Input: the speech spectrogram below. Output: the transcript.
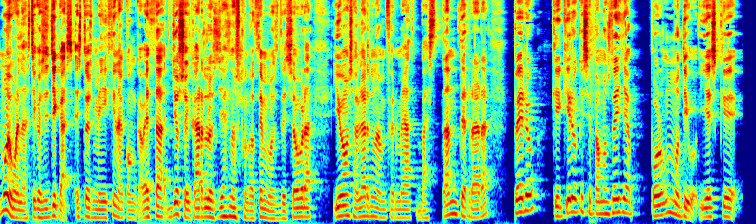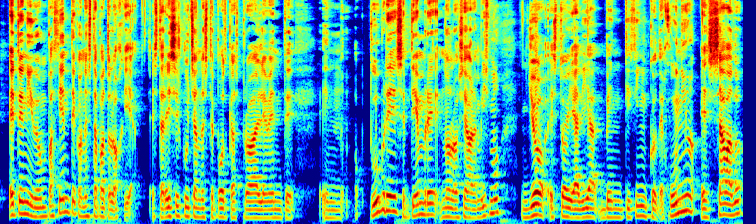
Muy buenas chicos y chicas, esto es Medicina con Cabeza, yo soy Carlos, ya nos conocemos de sobra y hoy vamos a hablar de una enfermedad bastante rara, pero que quiero que sepamos de ella por un motivo, y es que he tenido un paciente con esta patología. Estaréis escuchando este podcast probablemente en octubre, septiembre, no lo sé ahora mismo. Yo estoy a día 25 de junio, es sábado,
